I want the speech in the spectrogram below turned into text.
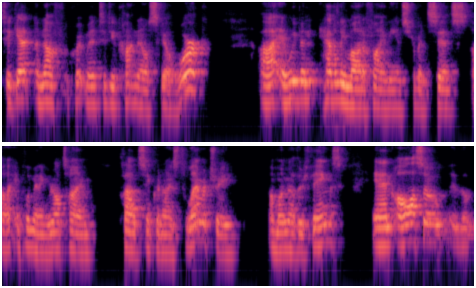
to get enough equipment to do continental scale work. Uh, and we've been heavily modifying the instrument since uh, implementing real-time cloud synchronized telemetry, among other things. And also the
